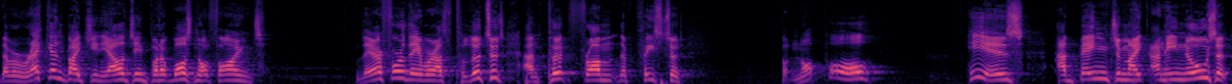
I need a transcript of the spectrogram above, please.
that were reckoned by genealogy, but it was not found. Therefore, they were as polluted and put from the priesthood. But not Paul. He is a Benjamite and he knows it.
